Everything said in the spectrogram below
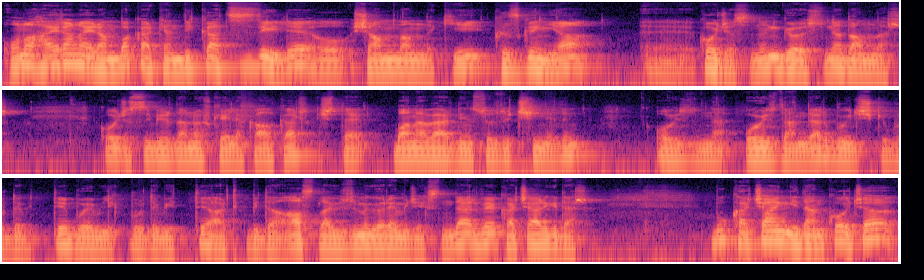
Ona hayran hayran bakarken dikkatsizliğiyle o Şam'dandaki kızgın yağ e, kocasının göğsüne damlar. Kocası birden öfkeyle kalkar. İşte bana verdiğin sözü çiğnedin. O yüzden, o yüzden der bu ilişki burada bitti. Bu evlilik burada bitti. Artık bir daha asla yüzümü göremeyeceksin der ve kaçar gider. Bu kaçan giden koca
